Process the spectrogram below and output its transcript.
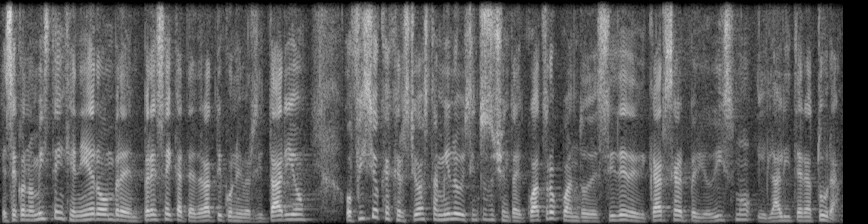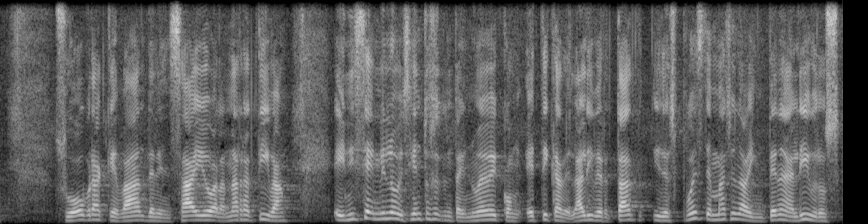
Es economista, ingeniero, hombre de empresa y catedrático universitario, oficio que ejerció hasta 1984 cuando decide dedicarse al periodismo y la literatura. Su obra, que va del ensayo a la narrativa, inicia en 1979 con Ética de la Libertad y después de más de una veintena de libros,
